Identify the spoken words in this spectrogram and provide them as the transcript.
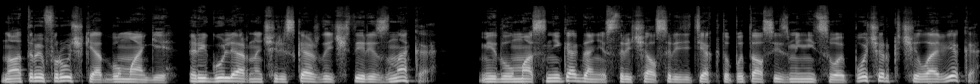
но отрыв ручки от бумаги регулярно через каждые четыре знака, Мидлмас никогда не встречал среди тех, кто пытался изменить свой почерк, человека,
